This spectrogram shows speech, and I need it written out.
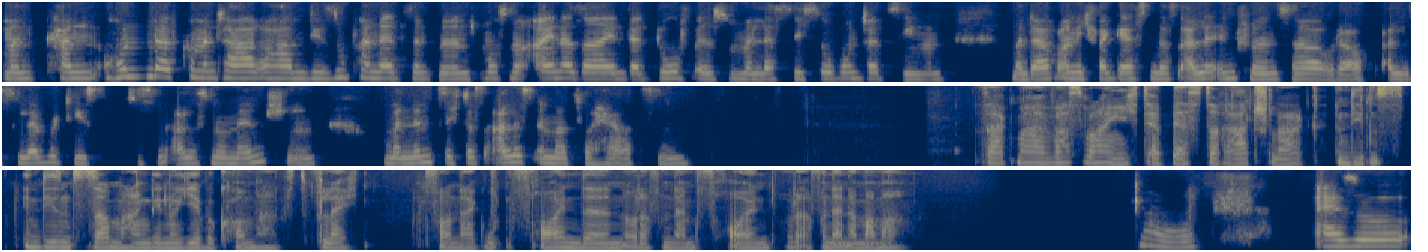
Man kann 100 Kommentare haben, die super nett sind. Man muss nur einer sein, der doof ist und man lässt sich so runterziehen. Und man darf auch nicht vergessen, dass alle Influencer oder auch alle Celebrities, das sind alles nur Menschen. Und man nimmt sich das alles immer zu Herzen. Sag mal, was war eigentlich der beste Ratschlag in diesem, in diesem Zusammenhang, den du je bekommen hast? Vielleicht von einer guten Freundin oder von deinem Freund oder von deiner Mama? Oh, also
